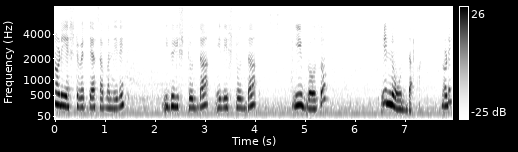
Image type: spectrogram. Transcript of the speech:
ನೋಡಿ ಎಷ್ಟು ವ್ಯತ್ಯಾಸ ಬಂದಿದೆ. ಇದು ಇಷ್ಟು ಉದ್ದ, ಇದು ಇಷ್ಟು ಉದ್ದ, ಈ ಬ್ಲೌಸು ಇನ್ನೂ ಉದ್ದ. ನೋಡಿ,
